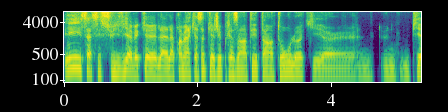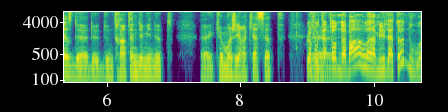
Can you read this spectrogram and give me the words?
Et ça s'est suivi avec euh, la, première cassette que j'ai présentée tantôt, là, qui est euh, une, pièce d'une de, trentaine de minutes euh, que moi j'ai en cassette. Là, faut que tu tournes de barre là, au milieu de la tonne ou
